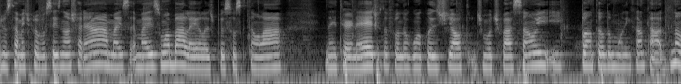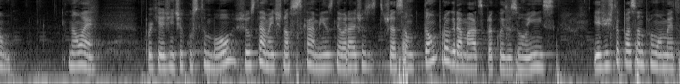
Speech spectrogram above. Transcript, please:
justamente para vocês não acharem, ah, mas é mais uma balela de pessoas que estão lá na internet, estou falando alguma coisa de, auto, de motivação e, e plantando o mundo encantado. Não, não é. Porque a gente acostumou, justamente nossos caminhos neurais já são tão programados para coisas ruins e a gente está passando por um momento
